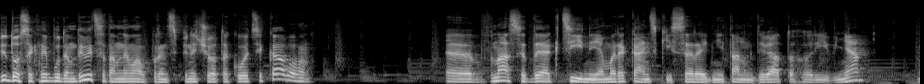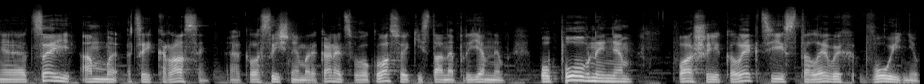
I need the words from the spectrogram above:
відосик не будемо дивитися, там нема, в принципі, нічого такого цікавого. В нас іде акційний американський середній танк 9 рівня. Цей, ам, цей красень, класичний американець свого класу, який стане приємним поповненням вашої колекції сталевих воїнів.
